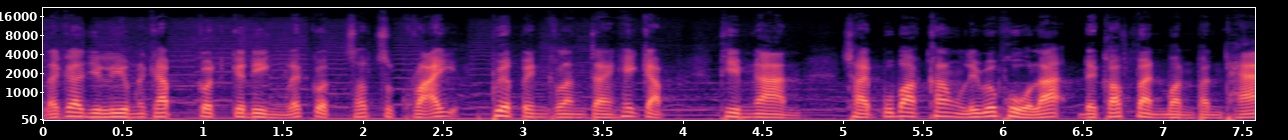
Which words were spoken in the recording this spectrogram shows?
แล้วก็อย่าลืมนะครับกดกระดิ่งและกด Subscribe เพื่อเป็นกำลังใจให้กับทีมงานชายผู้บ้าคลั่งลิเวอร์พูลและเดอะคัพแฟนบอลพันธ์แท้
